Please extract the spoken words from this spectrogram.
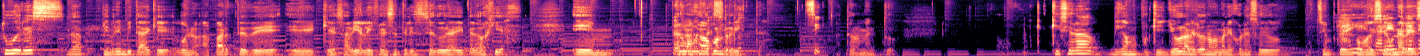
tú eres la primera invitada que, bueno, aparte de eh, que sabía la diferencia entre licenciatura y pedagogía, eh, ha trabajado con revistas. Sí. Hasta el momento. Quisiera, digamos, porque yo la verdad no me manejo en eso, yo siempre, como decía una vez,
